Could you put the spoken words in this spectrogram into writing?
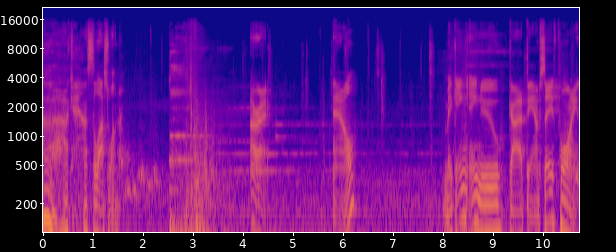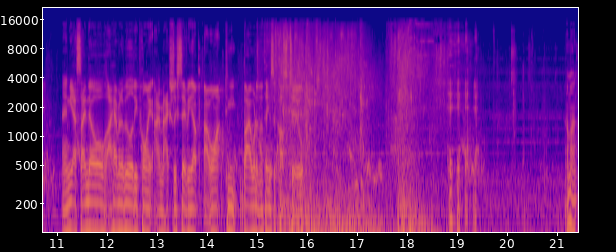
okay, that's the last one. All right. Now, making a new goddamn save point. And yes, I know I have an ability point. I'm actually saving up. I want to buy one of the things that costs two. Come on.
